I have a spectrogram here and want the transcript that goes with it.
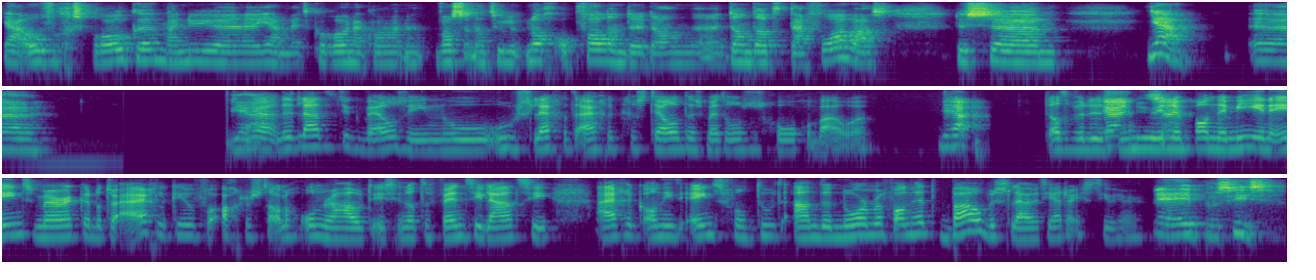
ja, over gesproken. Maar nu eh, ja, met corona kwam het, was het natuurlijk nog opvallender dan, eh, dan dat het daarvoor was. Dus ehm, ja, Ja. ja, dit laat natuurlijk wel zien hoe, hoe slecht het eigenlijk gesteld is met onze schoolgebouwen. ja, Dat we dus Ja, nu in een pandemie ineens merken dat er eigenlijk heel veel achterstallig onderhoud is. En dat de ventilatie eigenlijk al niet eens voldoet aan de normen van het bouwbesluit. Ja, daar is die weer. Nee, precies.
